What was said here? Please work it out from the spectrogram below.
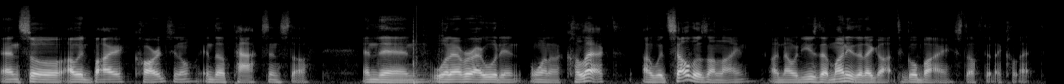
and so I would buy cards, you know, in the packs and stuff, and then whatever I wouldn't want to collect, I would sell those online, and I would use that money that I got to go buy stuff that I collect.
